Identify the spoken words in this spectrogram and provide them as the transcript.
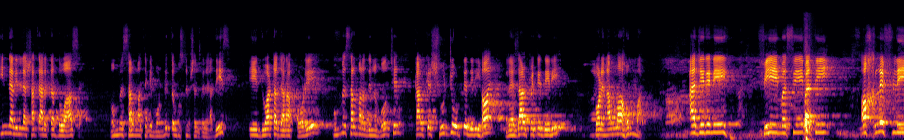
إن لله সাথে আরেকটা দোয়া আছে উম্মে সালমা থেকে বর্ণিত মুসলিম শরীফের হাদিস এই দোয়াটা যারা পড়ে উম্মে সালমা রাদিয়াল্লাহু বলছেন কালকে সূর্য উঠতে দেরি হয় রেজাল্ট পেতে দেরি পড়েন আল্লাহ হুম্মা আজিরনি ফি মুসিবতি আখলিফলি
